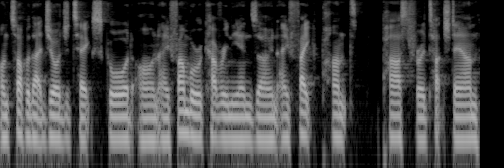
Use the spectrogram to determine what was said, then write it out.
On top of that, Georgia Tech scored on a fumble recovery in the end zone, a fake punt passed for a touchdown,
